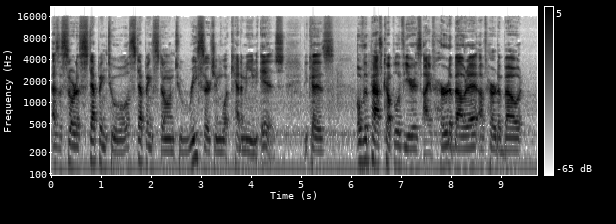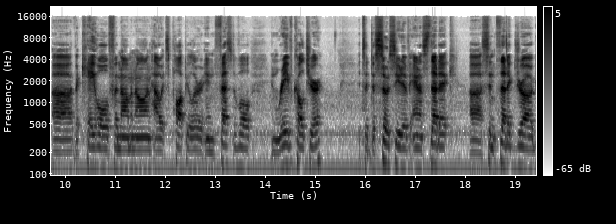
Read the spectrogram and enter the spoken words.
as a sort of stepping tool, a stepping stone to researching what ketamine is, because over the past couple of years, I've heard about it. I've heard about uh, the K-hole phenomenon, how it's popular in festival and rave culture. It's a dissociative anesthetic, uh, synthetic drug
